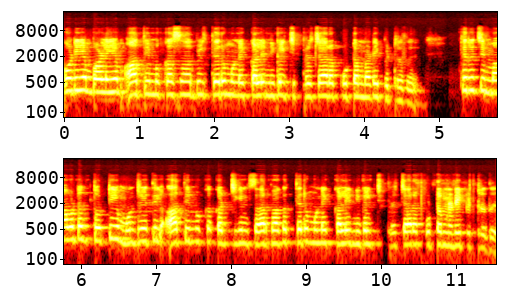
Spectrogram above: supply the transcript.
கொடியம்பாளையம் அதிமுக சார்பில் தெருமுனை கலை நிகழ்ச்சி பிரச்சார கூட்டம் நடைபெற்றது. திருச்சி மாவட்டம் தொட்டியம் ஒன்றியத்தில் அதிமுக கட்சியின் சார்பாக தெருமுனை கலை நிகழ்ச்சி பிரச்சார கூட்டம் நடைபெற்றது.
